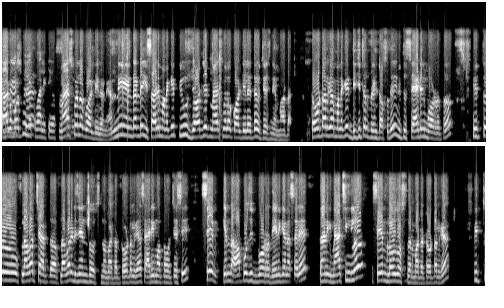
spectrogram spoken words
కాకపోతే మ్యాచ్ మెలో క్వాలిటీలోనే అన్ని ఏంటంటే ఈసారి మనకి ప్యూర్ జార్జెట్ మ్యాచ్ మెలో క్వాలిటీలో అయితే వచ్చేసినాయి అనమాట టోటల్గా మనకి డిజిటల్ ప్రింట్ వస్తుంది విత్ సాటిన్ బోర్డర్తో. విత్ ఫ్లవర్ చాట్ ఫ్లవర్ డిజైన్తో వస్తుంది అనమాట టోటల్గా. శారీ మొత్తం వచ్చేసి సేమ్ కింద ఆపోజిట్ బోర్డర్ దేనికైనా సరే దానికి మ్యాచింగ్లో సేమ్ బ్లౌజ్ వస్తుంది అనమాట టోటల్గా. With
